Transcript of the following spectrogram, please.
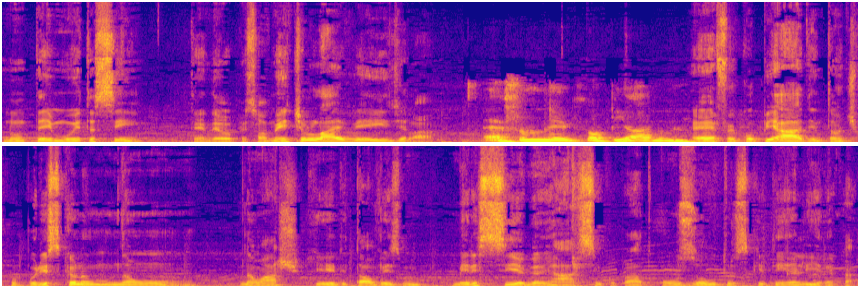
não tem muito assim. Entendeu? Principalmente o Live Aid lá. É, foi meio que copiado, né? É, foi copiado. Então, tipo, por isso que eu não, não, não acho que ele talvez merecia ganhar, assim, comparado com os outros que tem ali, né, cara?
